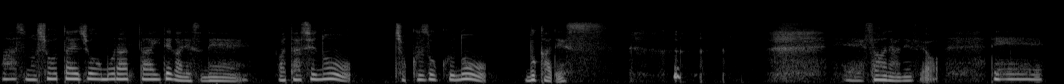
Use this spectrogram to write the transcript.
まあその招待状をもらった相手がですね、私の直属の部下です。えーそうなんですよ。で、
